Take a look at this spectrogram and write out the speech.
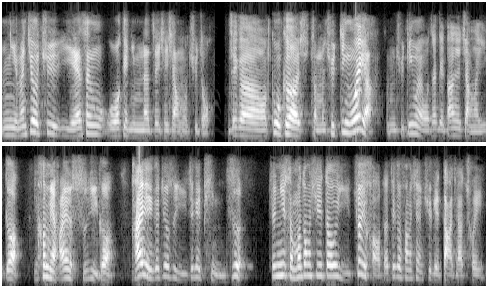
你们就去延伸我给你们的这些项目去做，这个顾客怎么去定位啊？怎么去定位？我再给大家讲了一个，后面还有十几个，还有一个就是以这个品质，就你什么东西都以最好的这个方向去给大家吹，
